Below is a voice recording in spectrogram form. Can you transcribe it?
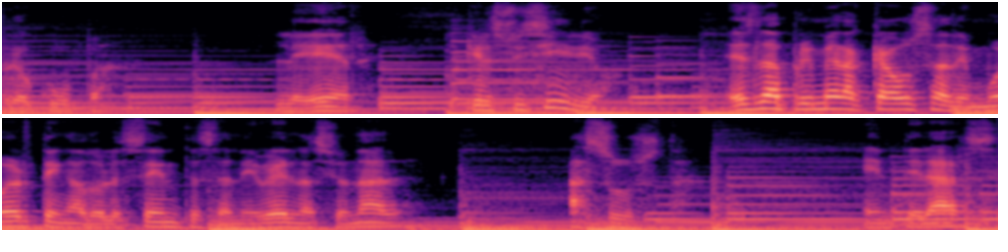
preocupa. Leer que el suicidio es la primera causa de muerte en adolescentes a nivel nacional asusta. Enterarse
